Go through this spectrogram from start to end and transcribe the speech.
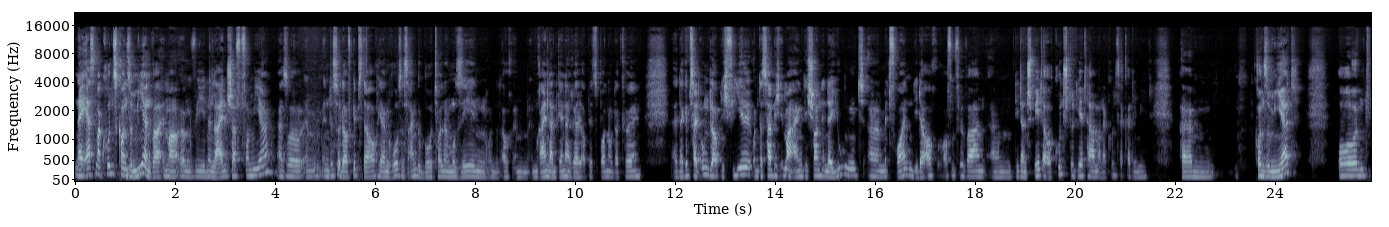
Na, erstmal Kunst konsumieren war immer irgendwie eine Leidenschaft von mir. Also im, in Düsseldorf gibt's da auch ja ein großes Angebot, tolle Museen und auch im, im Rheinland generell, ob jetzt Bonn oder Köln. Äh, da gibt's halt unglaublich viel und das habe ich immer eigentlich schon in der Jugend äh, mit Freunden, die da auch offen für waren, ähm, die dann später auch Kunst studiert haben an der Kunstakademie, ähm, konsumiert und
